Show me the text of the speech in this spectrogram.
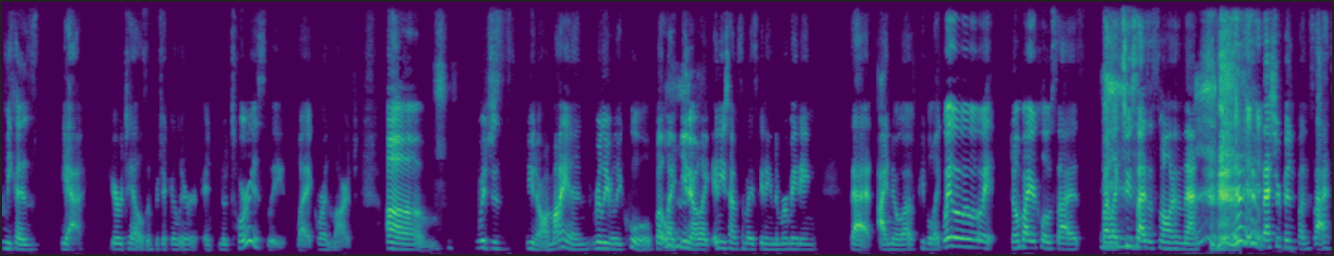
because yeah, your tails in particular and notoriously like run large. Um, which is, you know, on my end, really, really cool. But like, you Mhm. know, like anytime somebody's getting into mermaiding that I know of, people are like, wait, wait, wait, wait, wait, don't buy your clothes size. Buy like two sizes smaller than that. That's your fin fun size.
